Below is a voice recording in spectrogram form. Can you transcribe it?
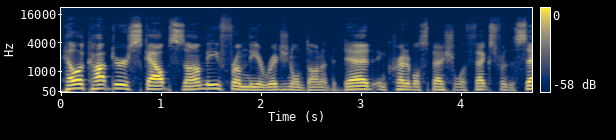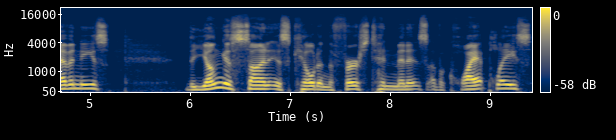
Helicopter scalps zombie from the original Dawn of the Dead. Incredible special effects for the 70s. The youngest son is killed in the first 10 minutes of A Quiet Place.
